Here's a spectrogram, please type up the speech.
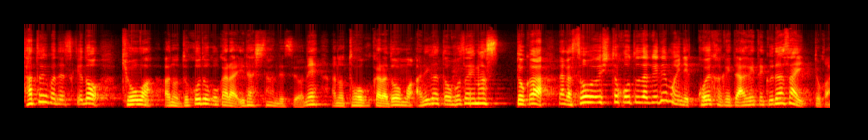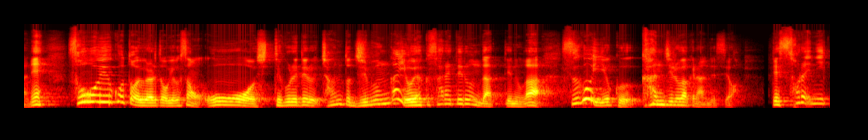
例えばですけど、今日はあのどこどこからいらしたんですよね。あの遠くからどうもありがとうございますとか、なんかそういう一言だけでもいいんで声かけてあげてくださいとかね。そういうことを言われたお客さんを、おお知ってくれてる。ちゃんと自分が予約されてるんだっていうのが、すごいよく感じるわけなんですよ。で、それに比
